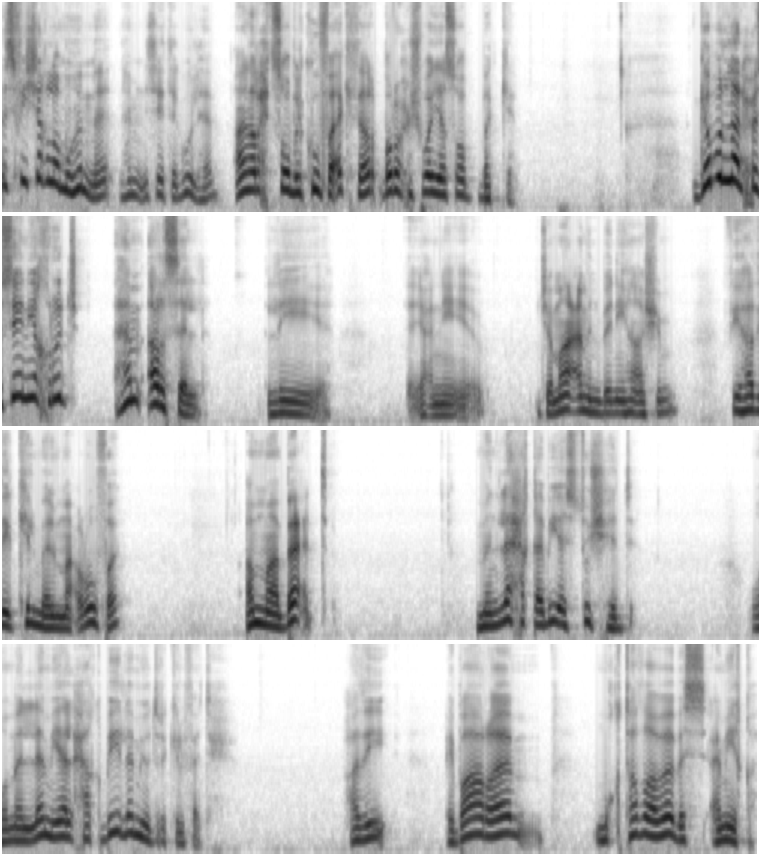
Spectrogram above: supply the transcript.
بس في شغلة مهمة هم نسيت أقولها، أنا رحت صوب الكوفة أكثر بروح شوية صوب مكه. قبل لا الحسين يخرج هم أرسل ل يعني جماعة من بني هاشم في هذه الكلمة المعروفة أما بعد من لحق بي أستشهد ومن لم يلحق بي لم يدرك الفتح هذه عبارة مقتضبة بس عميقة.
